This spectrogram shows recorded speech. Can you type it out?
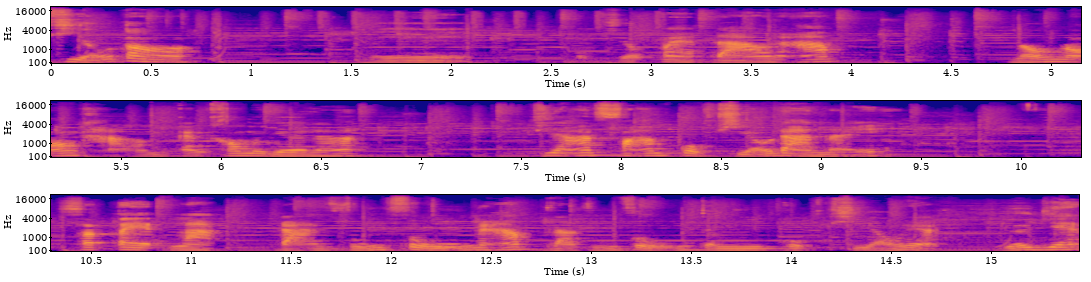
เขียวต่อนี่กบเขียว8ดาวนะครับ น้องๆถามกันเข้ามาเยอะนะพี่อาร์ตฟาร์มกบเขียวด่านไหน สเตตหลักด่านสูงสูงๆนะครับ ด่านสูงสูงๆจะมีกบเขียวเนี่ยเยอะแยะ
